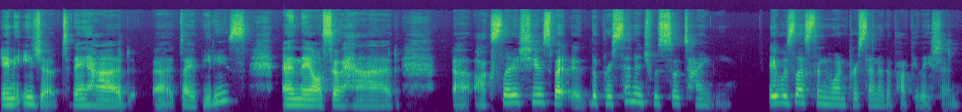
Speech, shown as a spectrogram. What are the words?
In Egypt, they had uh, diabetes and they also had uh, oxalate issues, but the percentage was so tiny it was less than 1% of the population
